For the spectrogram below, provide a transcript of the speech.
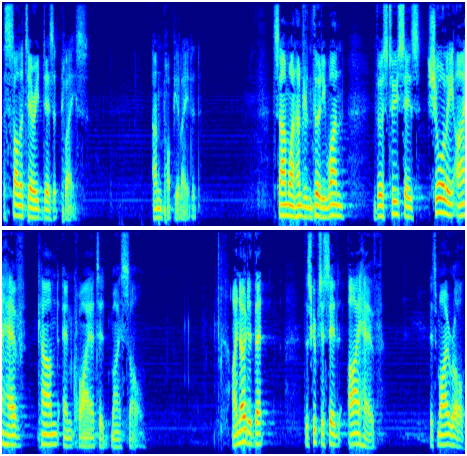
a solitary desert place, unpopulated. Psalm 131, verse 2 says, Surely I have calmed and quieted my soul. I noted that the scripture said, I have. It's my role.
